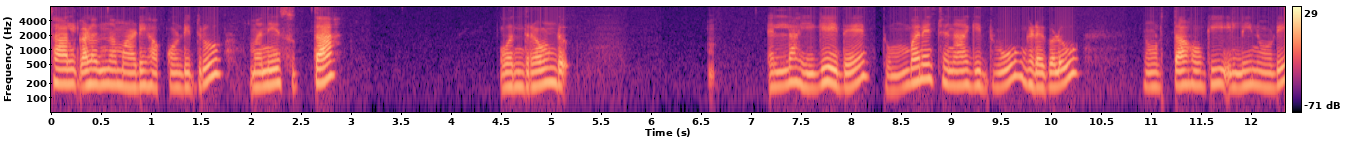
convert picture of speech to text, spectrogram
ಸಾಲ್ಗಳನ್ನು ಮಾಡಿ ಹಾಕ್ಕೊಂಡಿದ್ರು ಮನೆ ಸುತ್ತ ಒಂದು ರೌಂಡ್ ಎಲ್ಲ ಹೀಗೆ ಇದೆ. ತುಂಬಾ ಚೆನ್ನಾಗಿದ್ವು ಗಿಡಗಳು. ನೋಡ್ತಾ ಹೋಗಿ, ಇಲ್ಲಿ ನೋಡಿ,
